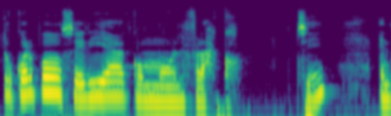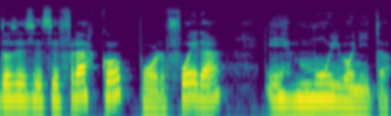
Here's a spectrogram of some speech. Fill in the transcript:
Tu cuerpo sería como el frasco, ¿sí? Entonces ese frasco por fuera es muy bonito,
